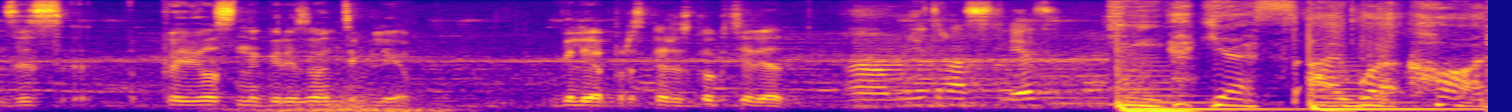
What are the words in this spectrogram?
здесь появился на горизонте Глеб. Глеб, расскажи, сколько тебе лет? А, Мне 13 лет. Yes, I work hard.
